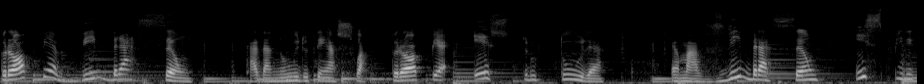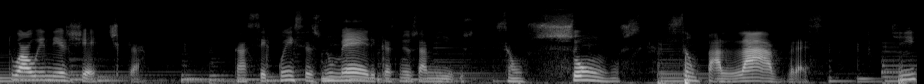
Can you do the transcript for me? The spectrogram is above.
própria vibração, cada número tem a sua própria estrutura, é uma vibração espiritual energética. Então, as sequências numéricas, meus amigos, são sons, são palavras que,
